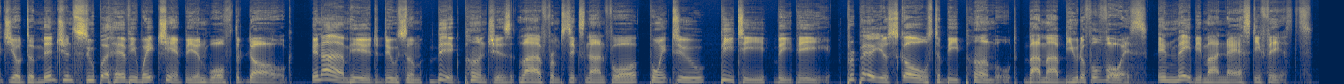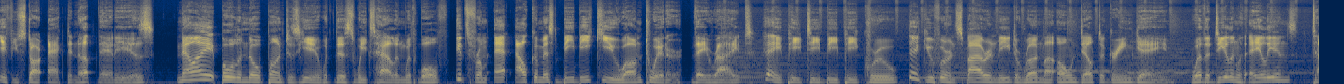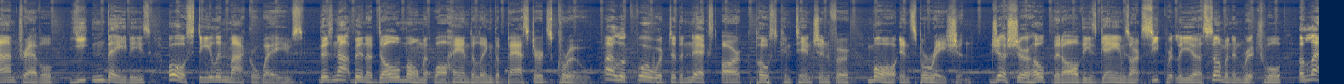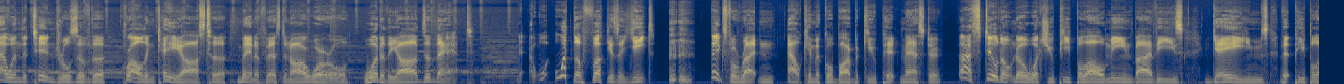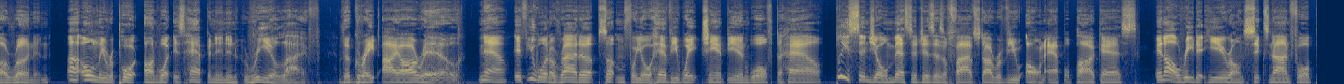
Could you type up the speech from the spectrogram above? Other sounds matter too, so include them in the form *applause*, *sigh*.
It's your Dimension Super Heavyweight Champion, Wolf the Dog. And I'm here to do some big punches live from 694.2 PTBP. Prepare your skulls to be pummeled by my beautiful voice and maybe my nasty fists. If you start acting up, that is. Now, I ain't pulling no punches here with this week's Howlin' with Wolf. It's from at Alchemist BBQ on Twitter. They write, Hey PTBP crew, thank you for inspiring me to run my own Delta Green game. Whether dealing with aliens, time travel, yeeting babies, or stealing microwaves, there's not been a dull moment while handling the Bastards crew. I look forward to the next arc post contention for more inspiration. Just sure hope that all these games aren't secretly a summoning ritual allowing the tendrils of the crawling chaos to manifest in our world. What are the odds of that? What the fuck is a yeet? *clears throat* Thanks for writing, Alchemical Barbecue Pit Master. I still don't know what you people all mean by these games that people are running. I only report on what is happening in real life. The great IRL. Now, if you want to write up something for your heavyweight champion Wolf to Howl, please send your messages as a five star review on Apple Podcasts and I'll read it here on 694.2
